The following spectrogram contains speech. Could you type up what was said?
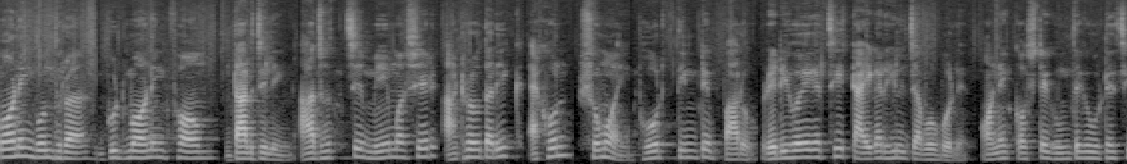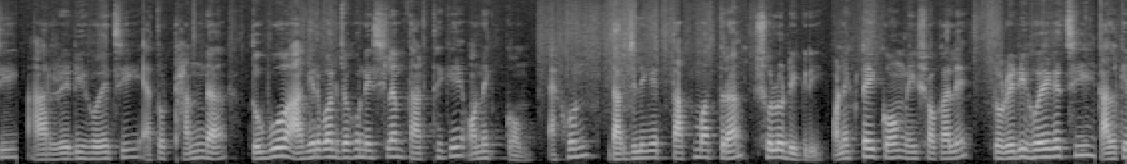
মর্নিং বন্ধুরা। গুড মর্নিং ফ্রম দার্জিলিং আজ হচ্ছে মে মাসের আঠারো তারিখ। এখন সময় ভোর তিনটে বারো। রেডি হয়ে গেছি টাইগার হিল যাব বলে। অনেক কষ্টে ঘুম থেকে উঠেছি, আর রেডি হয়েছি। এত ঠান্ডা তবুও আগের বার যখন এসেছিলাম, তার থেকে অনেক কম। এখন দার্জিলিং এর তাপমাত্রা ষোলো ডিগ্রি। অনেকটাই কম এই সকালে। তো রেডি হয়ে গেছি। কালকে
